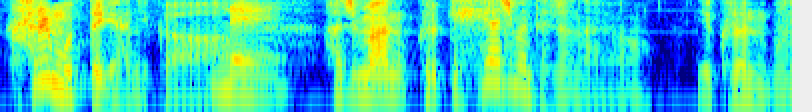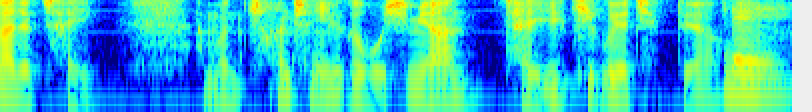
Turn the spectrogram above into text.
칼을 못 대게 하니까. 네. 하지만 그렇게 해야지만 되잖아요. 그런 문화적 차이 한번 천천히 읽어보시면 잘 읽히고요 책도요. 네.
